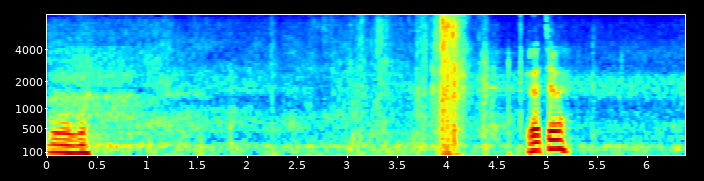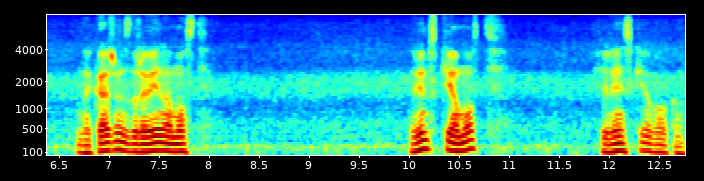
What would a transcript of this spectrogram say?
Гледай, гледай. Приятели, да кажем здравей на мост. Римския мост, Филенския Балкан.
